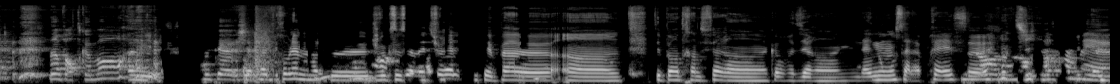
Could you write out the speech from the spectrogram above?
n'importe comment. Ah oui. Donc, euh, j'ai pas de problème. je, veux que ce soit naturel. Tu fais pas euh, un, pas en train de faire un, comment dire, une annonce à la presse. Non, euh, non, mais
